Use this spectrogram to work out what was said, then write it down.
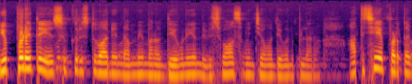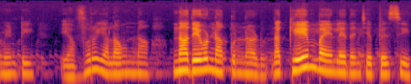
ఎప్పుడైతే యేసుక్రీస్తు వారిని నమ్మి మనం దేవుని ఎందు విశ్వాసం ఉంచామో దేవుని పిల్లరా అతిచేయపడతాం ఏంటి? ఎవరు ఎలా ఉన్నా నా దేవుడు నాకున్నాడు. నాకేం భయం లేదని చెప్పేసి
